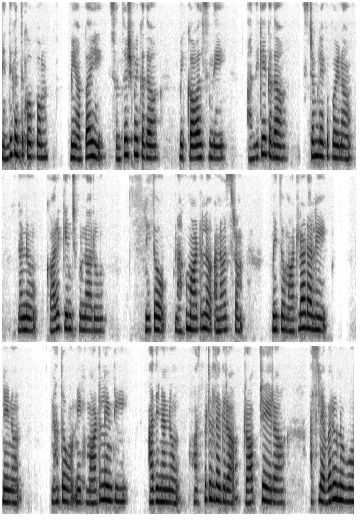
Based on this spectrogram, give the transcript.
ఎందుకంత కోపం? మీ అబ్బాయి సంతోషమే కదా? మీకు కావాల్సింది అందుకే కదా ఇష్టం లేకపోయినా నన్ను కారెక్కించుకున్నారు. నీతో నాకు మాటలు అనవసరం. మీతో మాట్లాడాలి. నేను నాతో నీకు మాటలేంటి? అది నన్ను హాస్పిటల్ దగ్గర డ్రాప్ చేయరా? అసలు ఎవరు నువ్వు?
